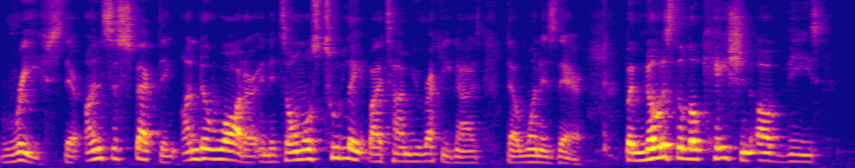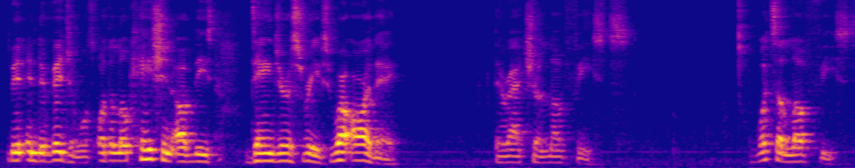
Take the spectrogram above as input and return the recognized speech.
reefs. They're unsuspecting underwater, and it's almost too late by time you recognize that one is there. But notice the location of these individuals or the location of these dangerous reefs. Where are they? They're at your love feasts. What's a love feast?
